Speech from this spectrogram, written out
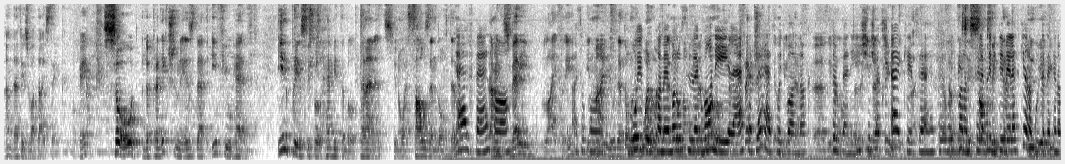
And that is what I think. Okay, so the prediction is that if you have in principle habitable planets, you know, a thousand of them. Elfben I mean, it's very likely, in my view, that only one of them, valószínűleg van élet, tehát lehet, hogy vannak uh, többen is, és is elképzelhető, hogy valamiféle primitív élet kialakult ezeken a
